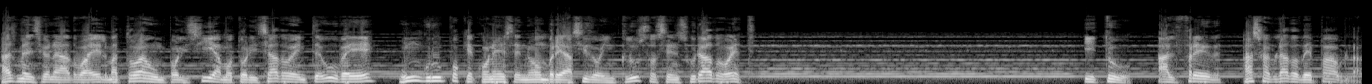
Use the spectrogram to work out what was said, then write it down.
has mencionado a él mató a un policía motorizado en TVE, un grupo que con ese nombre ha sido incluso censurado et. Y tú, Alfred, has hablado de Paula.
